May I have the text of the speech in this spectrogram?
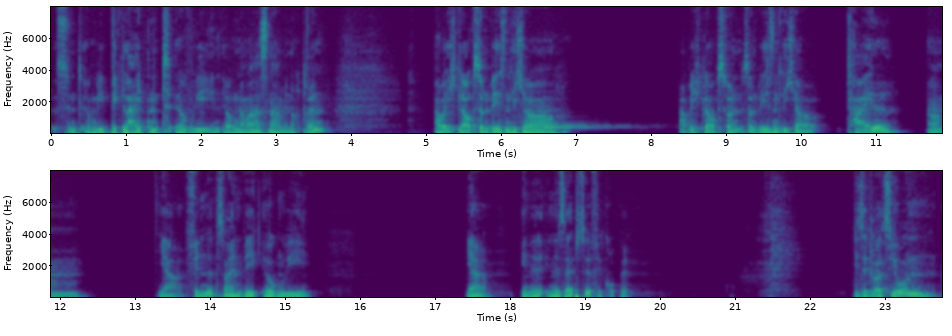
sind irgendwie begleitend irgendwie in irgendeiner Maßnahme noch drin. Aber ich glaube, so ein wesentlicher, aber ich glaube, so ein, so ein wesentlicher Teil, ähm, ja, findet seinen Weg irgendwie, ja, in eine, in eine Selbsthilfegruppe. Die Situation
